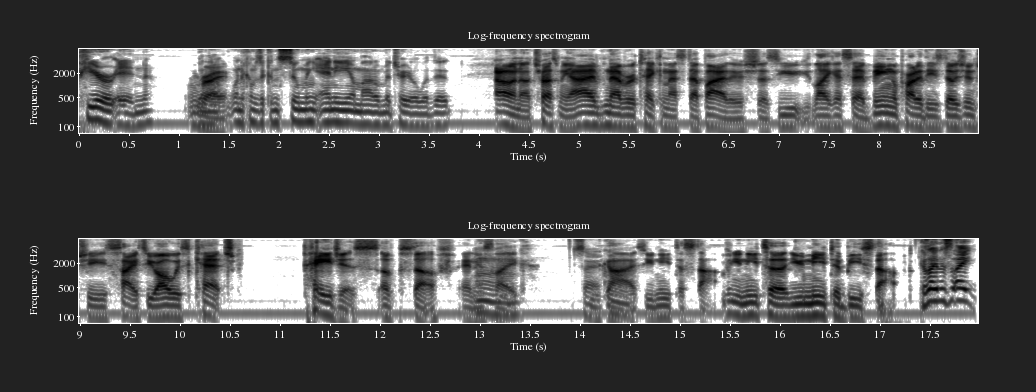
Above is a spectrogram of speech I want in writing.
pure in when it- Right. when it comes to consuming any amount of material with it. Oh no, trust me, I've never taken that step either. It's just you, like I said, being a part of these doujinshi sites, you always catch pages of stuff, and it's Mm. like, So you guys, you need to stop. You need to, you need to be stopped. Because I just like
